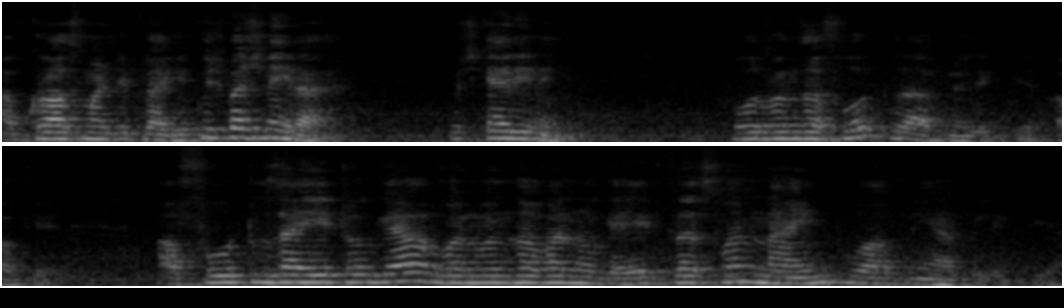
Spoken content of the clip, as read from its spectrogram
अब क्रॉस मल्टीप्लाई की कुछ बच नहीं रहा है। कुछ कैरी नहीं फोर वन जा फोर पूरा आपने लिख दिया। ओके अब फोर टू जा एट हो गया और वन वन जा वन हो गया। एट प्लस वन नाइन वो आपने यहाँ पे लिख दिया।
